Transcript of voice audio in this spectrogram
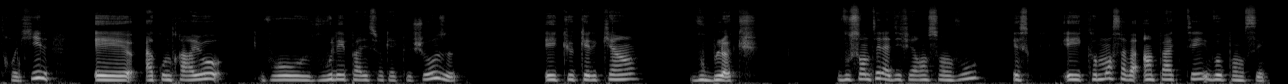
tranquille et à contrario, vous voulez parler sur quelque chose et que quelqu'un vous bloque. Vous sentez la différence en vous et, comment ça va impacter vos pensées.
